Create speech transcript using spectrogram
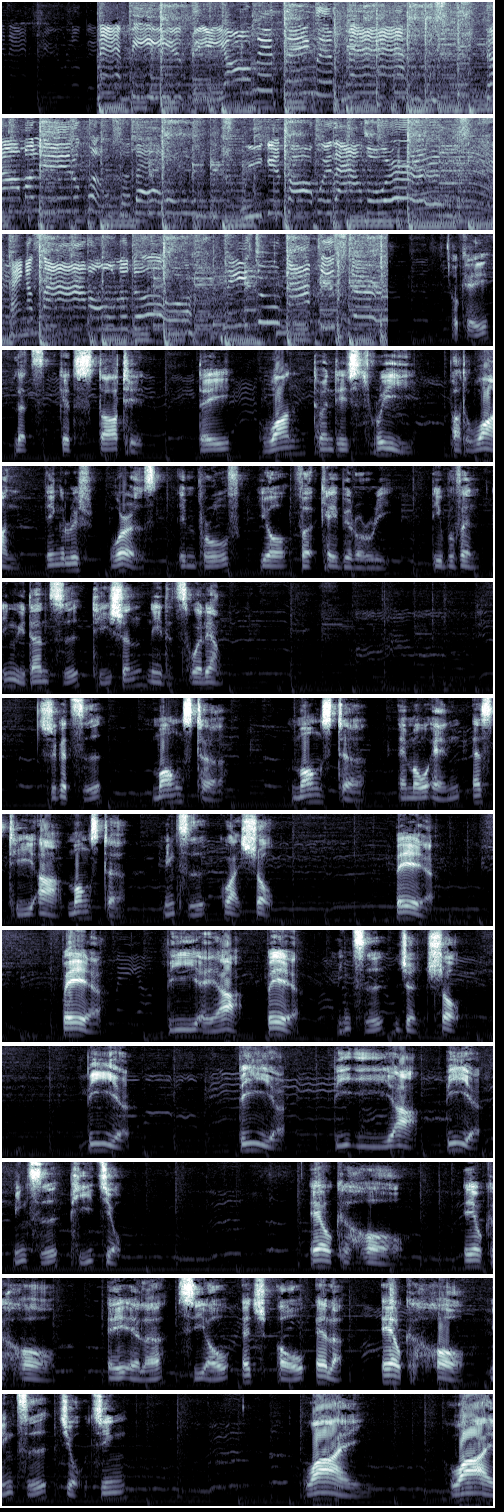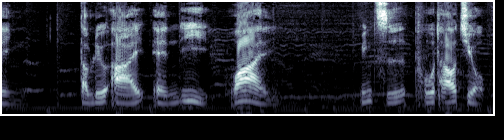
Happy is the only thing that matters. Come a little closer, babe. We can talk without the words. Hang a sign on the door. Please do not disturb. Okay, let's get started. Day 123, Part 1 English words improve your vocabulary. 第一部分英语单词，提升你的词汇量。十个词，monster，monster，m-o-n-s-t-r monster，名词，怪兽。bear，bear，b-e-a-r bear，名词，忍受。beer beer b e e r beer 名词啤酒 alcohol alcohol a l c o h o l alcohol 名词酒精 wine wine w i n e wine 名词葡萄酒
